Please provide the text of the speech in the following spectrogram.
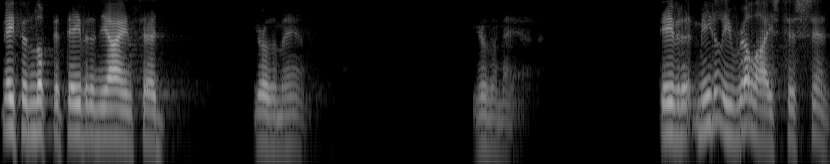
Nathan looked at David in the eye and said, You're the man. You're the man. David immediately realized his sin.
